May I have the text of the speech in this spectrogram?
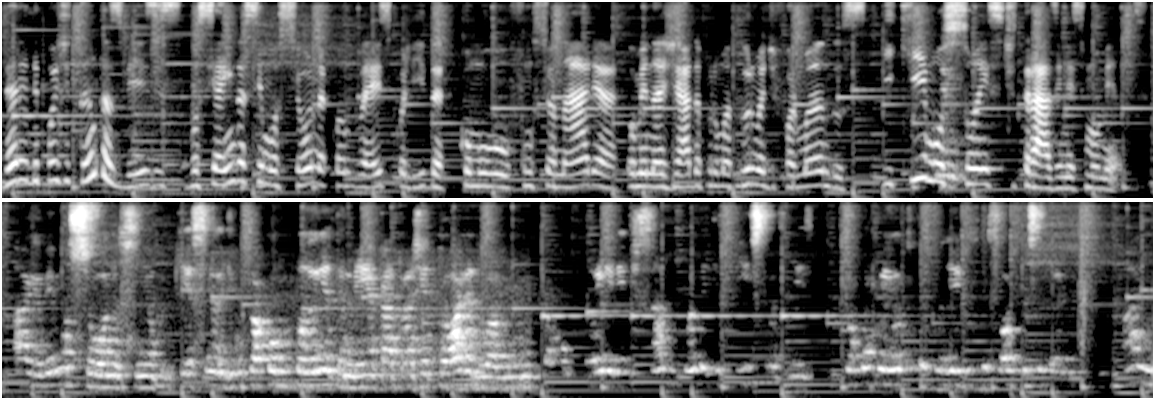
Vera, depois de tantas vezes, você ainda se emociona quando é escolhida como funcionária homenageada por uma turma de formandos? E que emoções te trazem nesse momento? Ah, eu me emociono, assim, porque assim, eu digo, tu acompanha também aquela trajetória do aluno, tu acompanha, gente sabe o quanto é difícil às vezes. Tu acompanhou, tu acompanhei o pessoal que você mim, ah, eu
